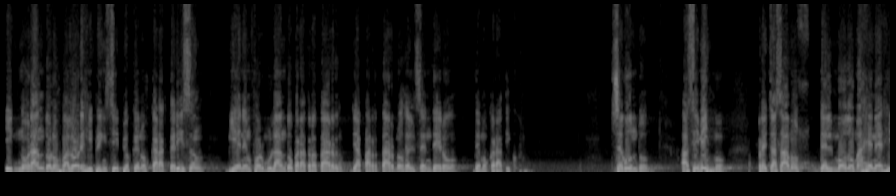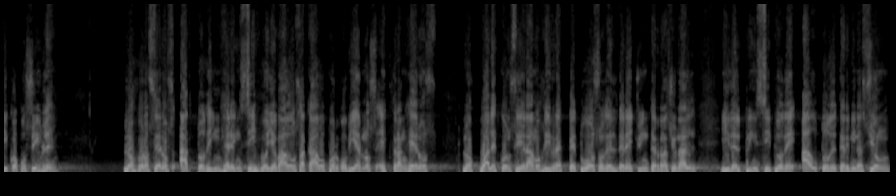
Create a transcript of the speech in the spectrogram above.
ignorando los valores y principios que nos caracterizan, vienen formulando para tratar de apartarnos del sendero democrático. Segundo, asimismo, rechazamos del modo más enérgico posible los groseros actos de injerencismo llevados a cabo por gobiernos extranjeros, los cuales consideramos irrespetuosos del derecho internacional y del principio de autodeterminación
